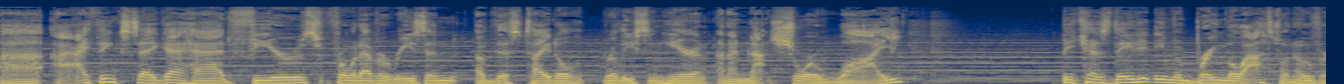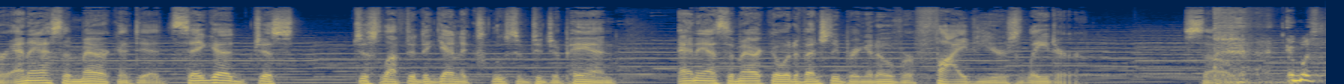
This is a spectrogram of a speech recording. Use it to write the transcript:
Uh, I I think Sega had fears for whatever reason of this title releasing here, and I'm not sure why. Because they didn't even bring the last one over. NIS America did. Sega just just left it again exclusive to Japan. NIS America would eventually bring it over five years later. So It was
